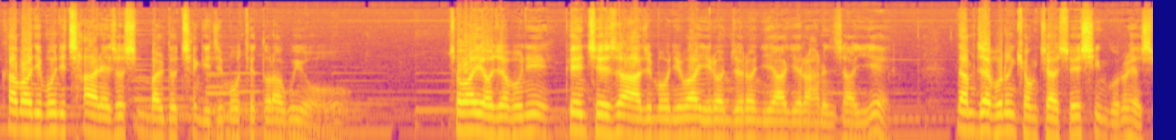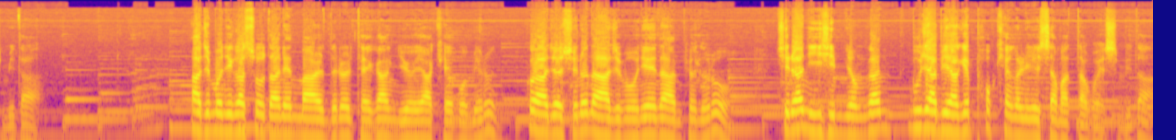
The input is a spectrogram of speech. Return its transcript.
가만히 보니 차 안에서 신발도 챙기지 못했더라고요. 저와 여자분이 벤치에서 아주머니와 이런저런 이야기를 하는 사이에 남자분은 경찰서에 신고를 했습니다. 아주머니가 쏟아낸 말들을 대강 요약해 보면은 그 아저씨는 아주머니의 남편으로 지난 20년간 무자비하게 폭행을 일삼았다고 했습니다.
